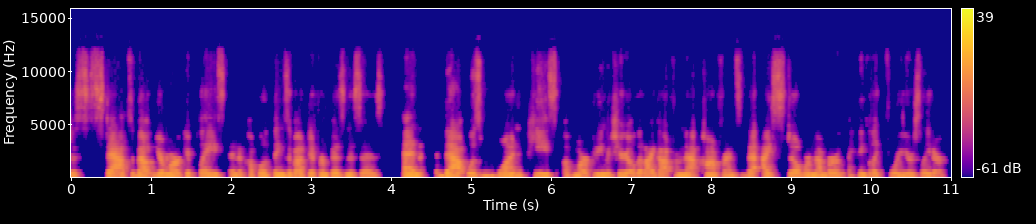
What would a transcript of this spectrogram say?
just stats about your marketplace and a couple of things about different businesses. And that was one piece of marketing material that I got from that conference that I still remember, I think like four years later.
